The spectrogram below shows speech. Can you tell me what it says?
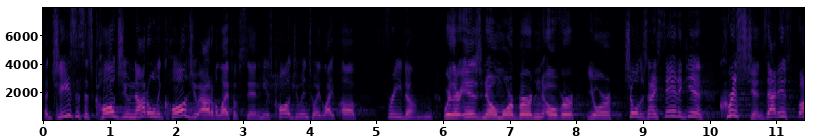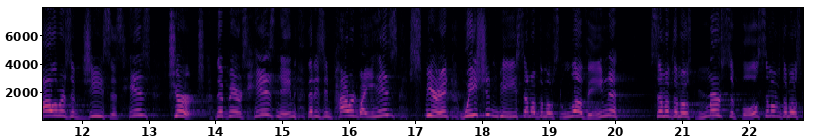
that Jesus has called you, not only called you out of a life of sin, he has called you into a life of freedom, where there is no more burden over your shoulders. And I say it again Christians, that is, followers of Jesus, his church that bears his name, that is empowered by his spirit, we should be some of the most loving, some of the most merciful, some of the most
